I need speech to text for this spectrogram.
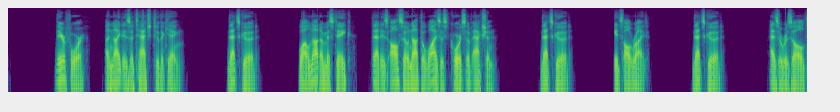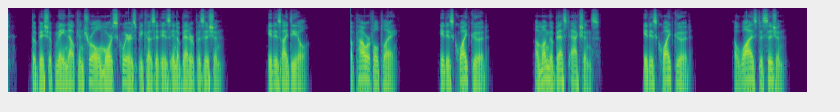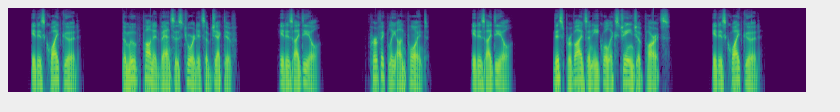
Therefore, a knight is attached to the king. That's good. While not a mistake, that is also not the wisest course of action. That's good. It's alright. That's good. As a result, the bishop may now control more squares because it is in a better position. It is ideal. A powerful play. It is quite good. Among the best actions. It is quite good. A wise decision. It is quite good. The moved pawn advances toward its objective. It is ideal. Perfectly on point. It is ideal. This provides an equal exchange of parts. It is quite good.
